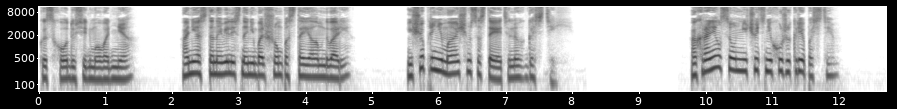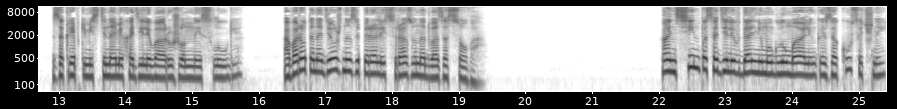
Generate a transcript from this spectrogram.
К исходу седьмого дня они остановились на небольшом постоялом дворе, еще принимающем состоятельных гостей. Охранялся он ничуть не хуже крепости. За крепкими стенами ходили вооруженные слуги, а ворота надежно запирались сразу на два засова. Ансин посадили в дальнем углу маленькой закусочной,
